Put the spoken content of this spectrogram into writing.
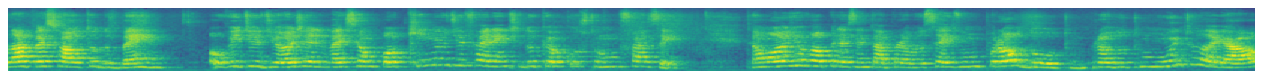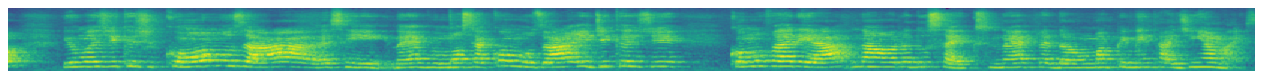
Olá pessoal, tudo bem? O vídeo de hoje ele vai ser um pouquinho diferente do que eu costumo fazer. Então hoje eu vou apresentar para vocês um produto, um produto muito legal e umas dicas de como usar, assim, né, vou mostrar como usar e dicas de como variar na hora do sexo, né, para dar uma pimentadinha a mais.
